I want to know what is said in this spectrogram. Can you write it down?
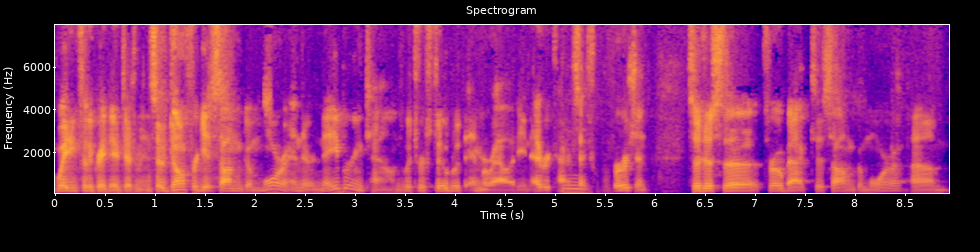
waiting for the great day of judgment. And so don't forget Sodom and Gomorrah and their neighboring towns, which were filled with immorality and every kind of Mm. sexual perversion. So just a throwback to Sodom and Gomorrah, um,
